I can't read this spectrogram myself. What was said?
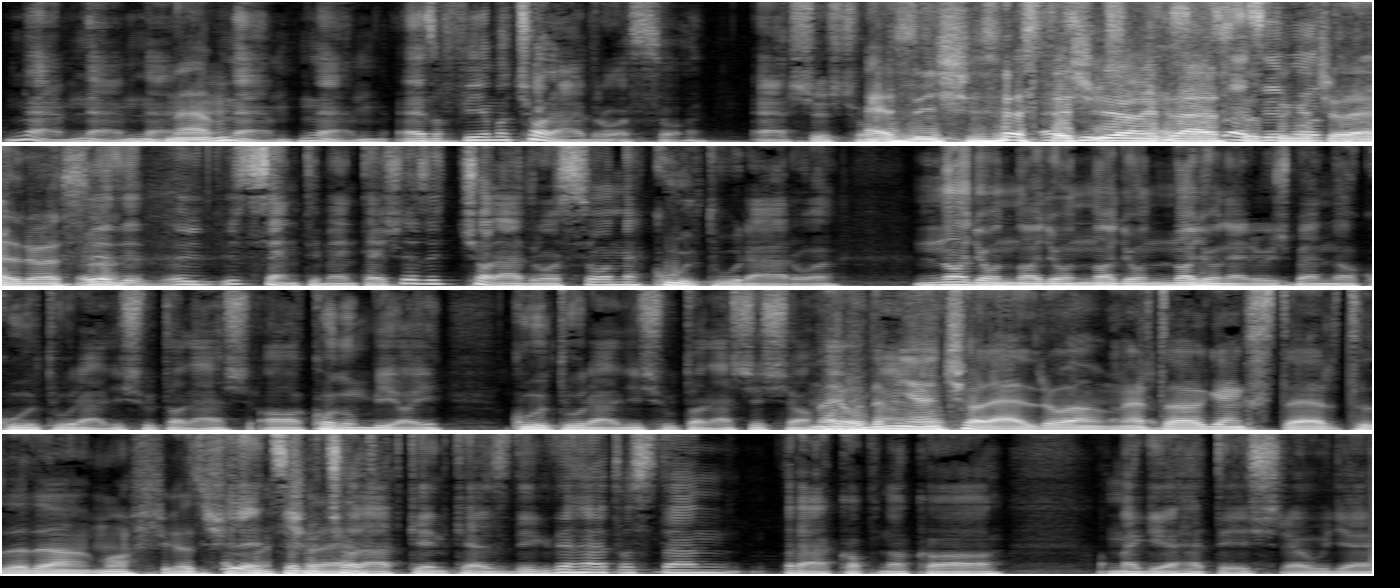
Nem, nem, nem. Nem? Nem, nem. Ez a film a családról szól. Elsősorban. Ez is, az összes amit ez választottunk a családról szól. Ez, egy- egy szentimentális, ez egy családról szól, meg kultúráról. Nagyon-nagyon-nagyon-nagyon erős benne a kulturális utalás, a kolumbiai kulturális utalás és a Na jó, de milyen családról? Mert a gangster, tudod, a maffia, az is Egy egy egyszerű család. családként kezdik, de hát aztán rákapnak a, a megélhetésre, ugye,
